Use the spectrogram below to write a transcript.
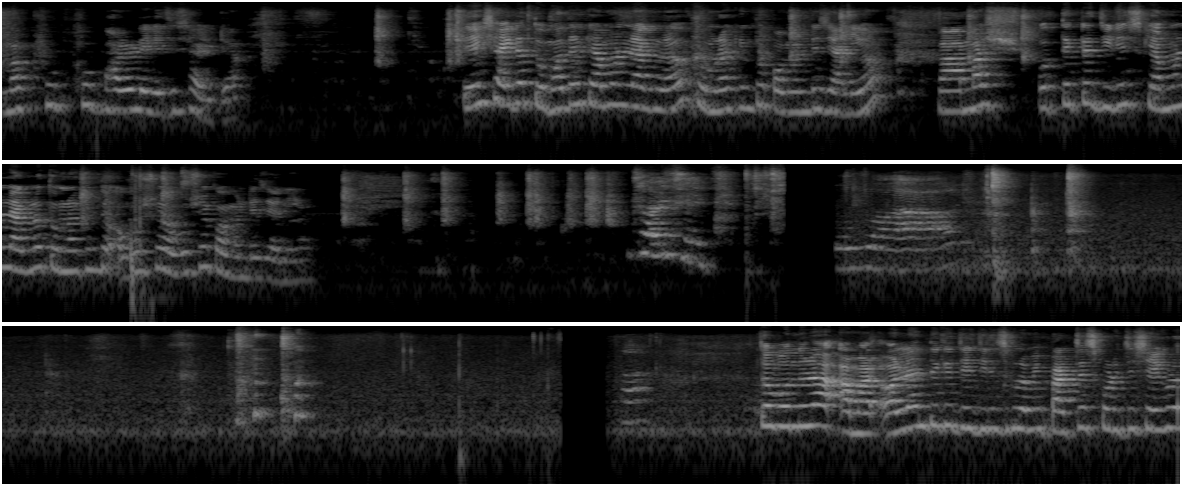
আমার খুব খুব ভালো লেগেছে শাড়িটা। তো এই শাড়িটা তোমাদের কেমন লাগল? তোমরা কিন্তু কমেন্টে জানিও। বা আমার প্রত্যেকটা জিনিস কেমন লাগল তোমরা কিন্তু অবশ্যই অবশ্যই কমেন্টে জানিও। তো বন্ধুরা, আমার অনলাইন থেকে যে জিনিসগুলো আমি পারচেস করেছি সেইগুলো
